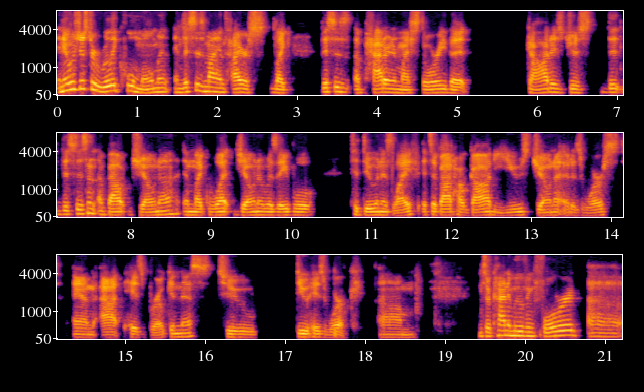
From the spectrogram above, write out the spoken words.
And it was just a really cool moment and this is my entire like this is a pattern in my story that god is just th- this isn't about jonah and like what jonah was able to do in his life. It's about how god used jonah at his worst and at his brokenness to do his work um, and so, kind of moving forward, uh,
